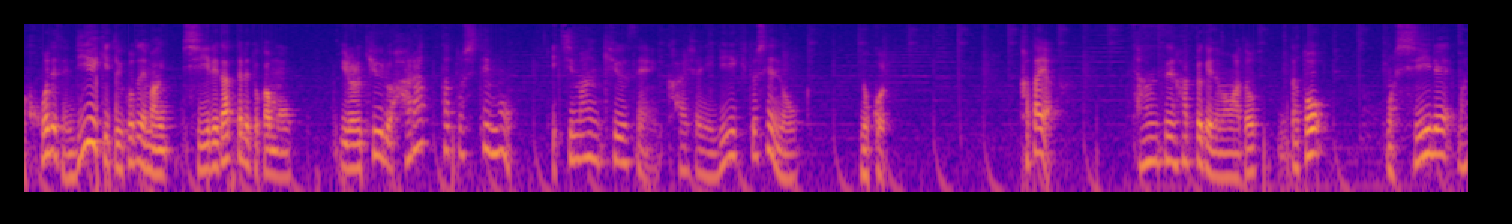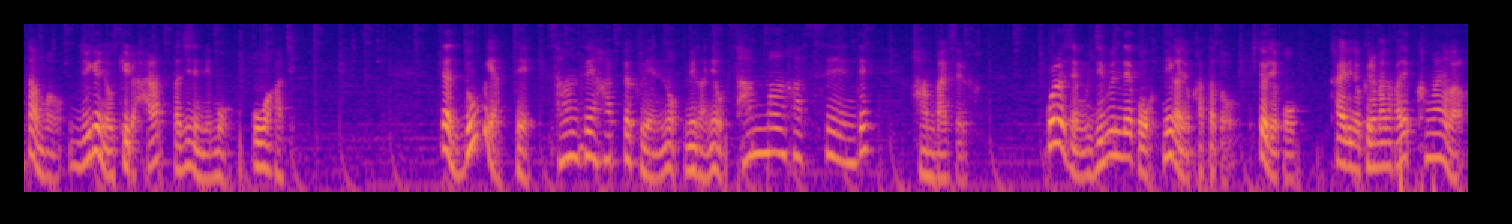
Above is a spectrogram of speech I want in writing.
ここですね。利益ということで、まあ、仕入れだったりとかもいろいろ給料払ったとしても1万9000円会社に利益としての残る。方や3800円のままだと、もう仕入れ、またはもう従業員のお給料払った時点でもう大赤字。じゃあどうやって3800円のメガネを3万8000円で販売するか。これはですね、もう自分でこうメガネを買ったと、一人でこう帰りの車の中で考えながら、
